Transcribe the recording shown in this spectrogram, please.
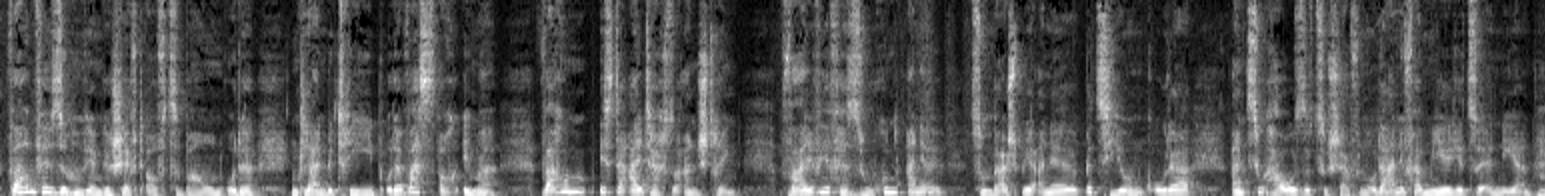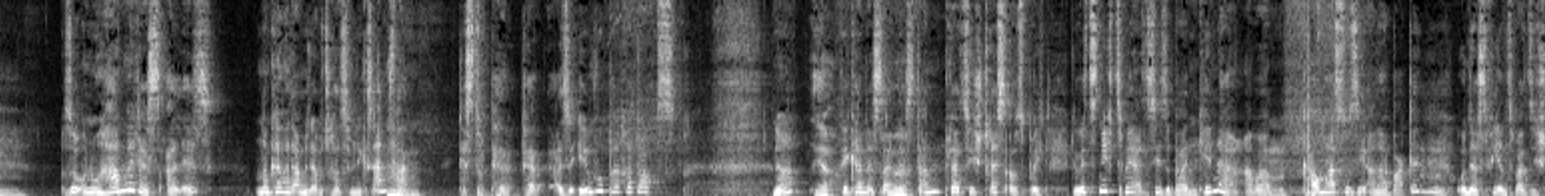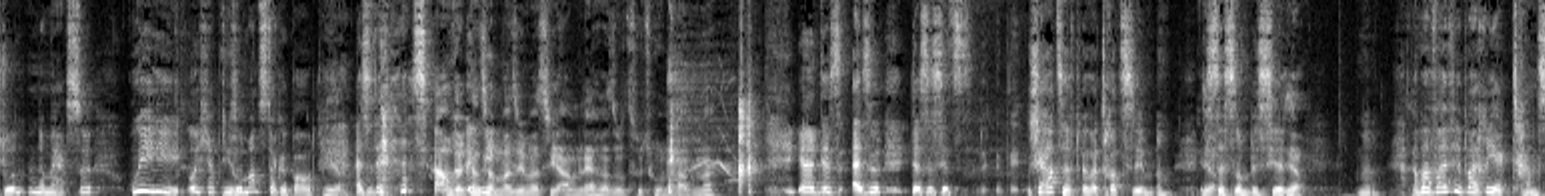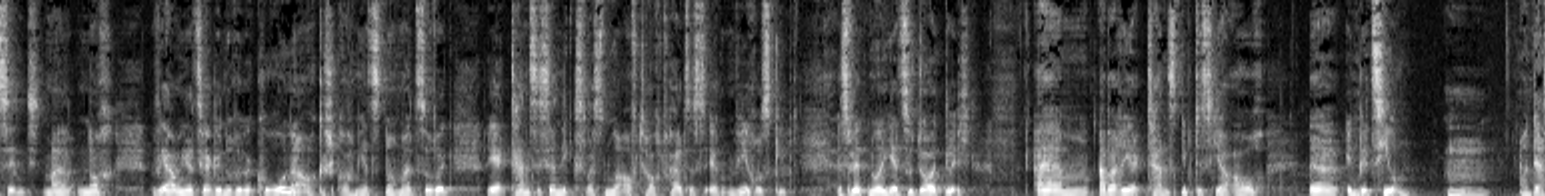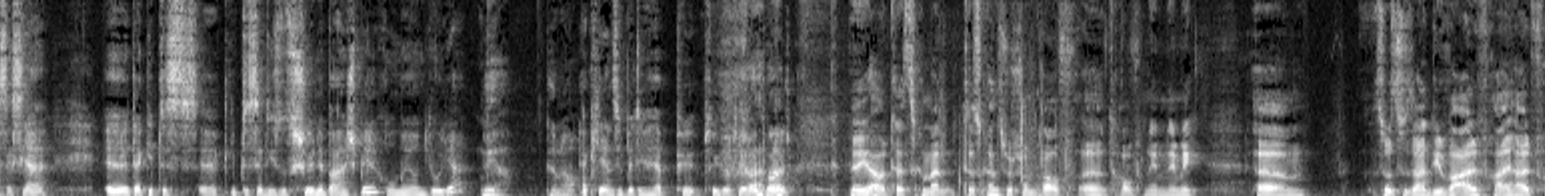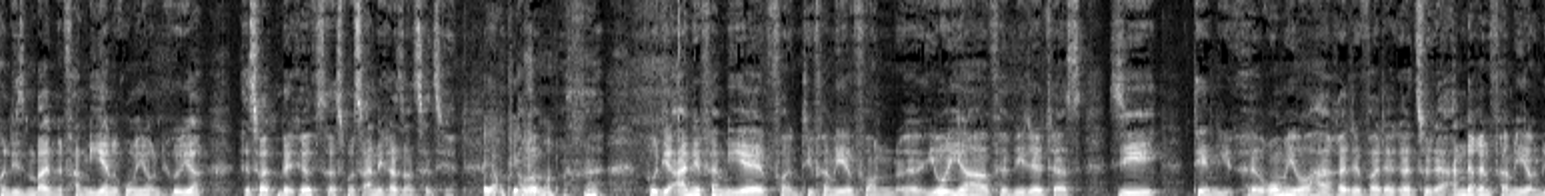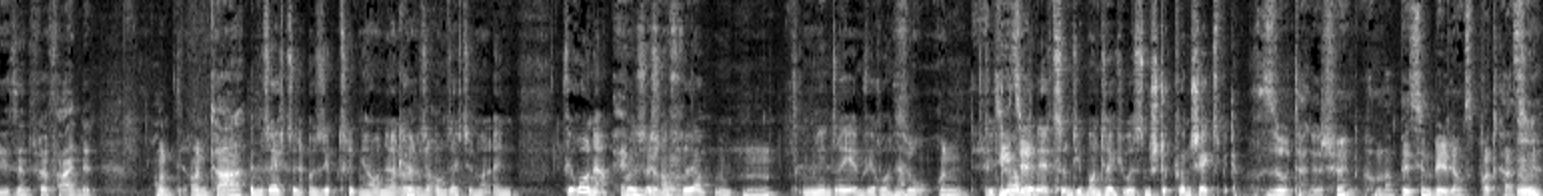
Warum versuchen wir ein Geschäft aufzubauen oder einen kleinen Betrieb oder was auch immer? Warum ist der Alltag so anstrengend? Weil wir versuchen, eine, zum Beispiel eine Beziehung oder ein Zuhause zu schaffen oder eine Familie zu ernähren. So, und nun haben wir das alles und dann können wir damit aber trotzdem nichts anfangen. Das ist doch per, per, also irgendwo paradox. Ne? Ja. Wie kann das sein, dass dann plötzlich Stress ausbricht? Du willst nichts mehr als diese beiden Kinder, aber kaum hast du sie an der Backe und das 24 Stunden, dann merkst du, hui, oh, ich habe diese Jo. Monster gebaut. Ja. Also das ist auch Und da kannst du auch mal sehen, was die armen Lehrer so zu tun haben. Ne? ja, das, also das ist jetzt scherzhaft, aber trotzdem ne, ist Ja. das so ein bisschen. Ja. Ne? Aber weil wir bei Reaktanz sind, mal noch, wir haben jetzt ja genug über Corona auch gesprochen, jetzt nochmal zurück. Reaktanz ist ja nichts, was nur auftaucht, falls es irgendein Virus gibt. Es wird nur jetzt so deutlich. Ähm, aber Reaktanz gibt es ja auch äh, in Beziehungen. Und das ist ja, äh, da gibt es, äh, gibt es ja dieses schöne Beispiel, Romeo und Julia. Ja, genau. Erklären Sie bitte, Herr P Psychotherapeut. Ja, ja, das kann man, das kannst du schon drauf, äh, drauf nehmen, nämlich ähm, sozusagen die Wahlfreiheit von diesen beiden Familien, Romeo und Julia, ist heute ein Begriff, das muss Annika sonst erzählen. Ja, okay, schon Aber, mal. wo die eine Familie von, die Familie von äh, Julia verbietet, dass sie den äh, Romeo heiratet, weil der gehört zu der anderen Familie und die sind verfeindet. Und, und da Im 16. oder 17. Jahrhundert oder so Genau. um 1600 in Verona. In oder ist das noch Verona. früher? Hm. Um den Dreh in Verona. so, und die diese, und die Montague ist ein Stück von Shakespeare. So, Dankeschön. Guck mal, ein bisschen Bildungspodcast Mhm. hier.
